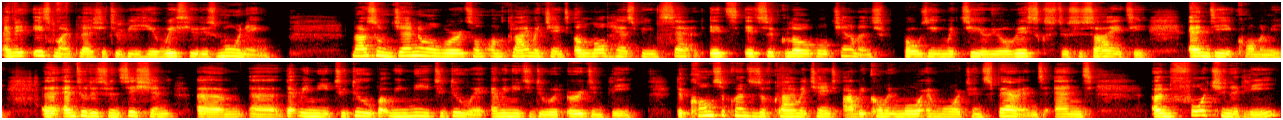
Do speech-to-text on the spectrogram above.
And it is my pleasure to be here with you this morning. Now, some general words on, on climate change. A lot has been said. It's, it's a global challenge posing material risks to society and the economy uh, and to the transition um, uh, that we need to do, but we need to do it and we need to do it urgently. The consequences of climate change are becoming more and more transparent and Unfortunately,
